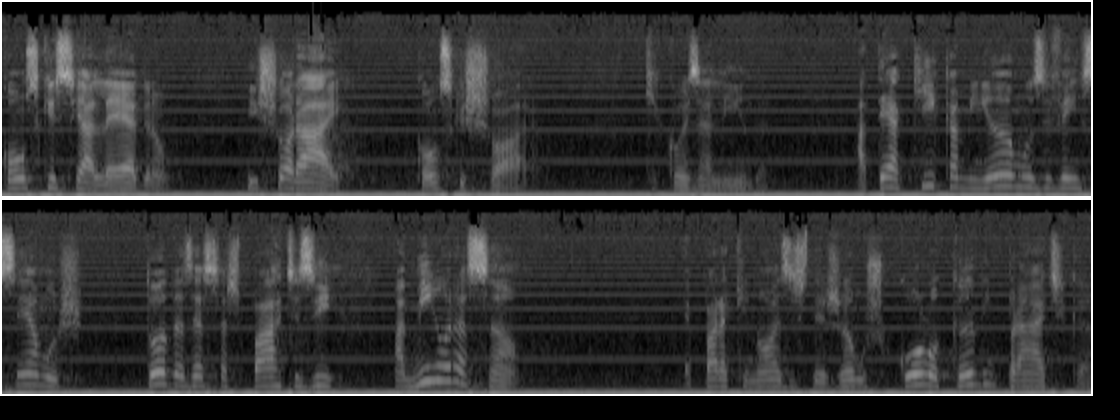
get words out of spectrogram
com os que se alegram e chorai com os que choram. Que coisa linda! Até aqui caminhamos e vencemos todas essas partes, e a minha oração é para que nós estejamos colocando em prática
